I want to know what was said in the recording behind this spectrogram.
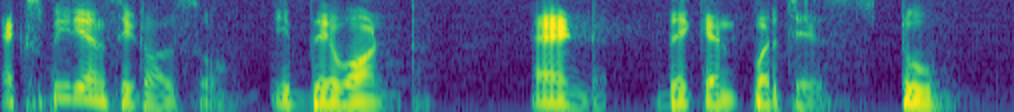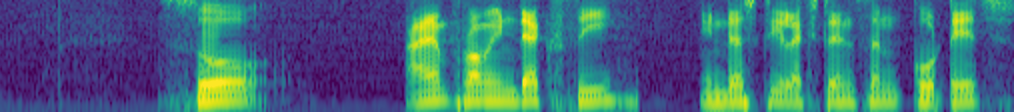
experience it also if they want and they can purchase too. So I am from Index C, Industrial Extension Cottage,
